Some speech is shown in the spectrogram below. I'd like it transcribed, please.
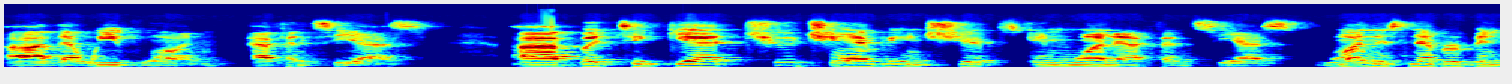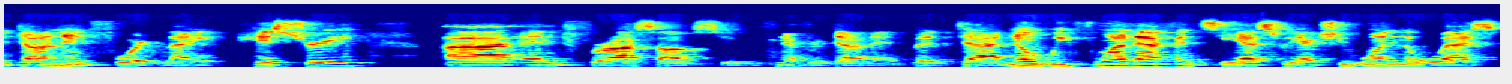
uh, that we've won FNCS. Uh, but to get two championships in one FNCS, one has never been done in Fortnite history. Uh, and for us, obviously, we've never done it. But uh, no, we've won FNCS. We actually won the West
